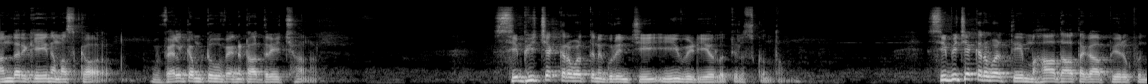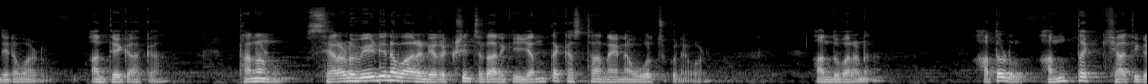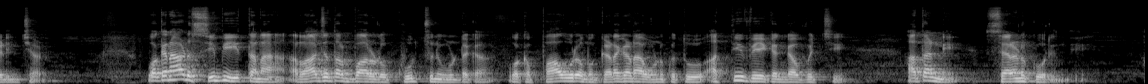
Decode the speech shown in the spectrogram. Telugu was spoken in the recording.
అందరికీ నమస్కారం. Welcome to Venkatadri channel CB చక్రవర్తిని గురించి ఈ వీడియోలో తెలుసుకుందాం. సిబి చక్రవర్తి మహాదాతగా పేరు పొందినవాడు. అంతేగాక తనను శరణు వేడిన వారిని రక్షించడానికి ఎంత కష్టాన్నైనా ఓర్చుకునేవాడు. అందువలన అతడు అంత ఖ్యాతి గడించాడు. ఒకనాడు సిబి తన రాజదర్బారులో కూర్చుని ఉండగా ఒక పావురము గడగడ వణుకుతూ అతి వేగంగా వచ్చి అతన్ని శరణు కోరింది.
